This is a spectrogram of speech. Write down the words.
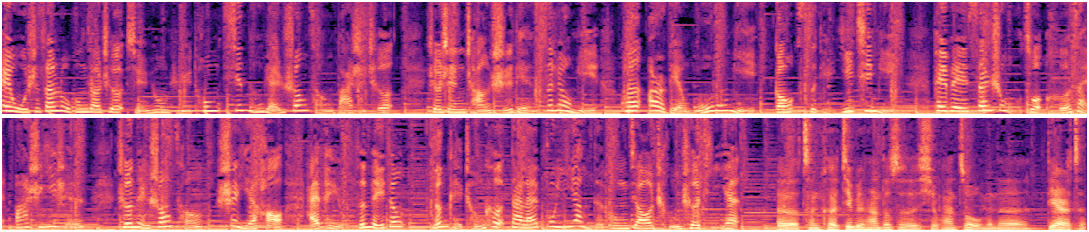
K 五十三路公交车选用宇通新能源双层巴士车，车身长十点四六米，宽二点五五米，高四点一七米，配备三十五座，荷载八十一人。车内双层，视野好，还配有氛围灯，能给乘客带来不一样的公交乘车体验。呃，乘客基本上都是喜欢坐我们的第二层，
